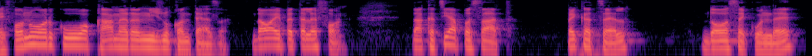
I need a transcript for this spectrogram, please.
iPhone-ul, ori cu o cameră, nici nu contează. Dar o ai pe telefon. Dacă ți-a apăsat pe cățel două secunde,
